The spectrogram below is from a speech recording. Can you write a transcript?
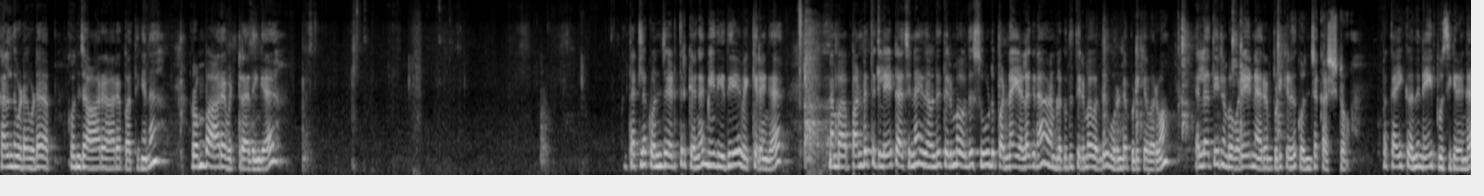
கலந்து விட விட கொஞ்சம் ஆற ஆற பார்த்திங்கன்னா ரொம்ப ஆற விட்டுறாதீங்க. தட்டில் கொஞ்சம் எடுத்துருக்கேங்க. மீதி இதையே வைக்கிறேங்க. நம்ம பண்ணுறதுக்கு லேட் ஆச்சுன்னா இதை வந்து திரும்ப வந்து சூடு பண்ணால் இலகுனா நம்மளுக்கு வந்து திரும்ப வந்து உருண்டை பிடிக்க வரும். எல்லாத்தையும் நம்ம ஒரே நேரம் பிடிக்கிறது கொஞ்சம் கஷ்டம். இப்போ கைக்கு வந்து நெய் பூசிக்கிறேங்க.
